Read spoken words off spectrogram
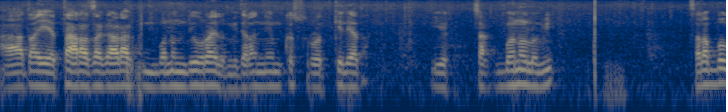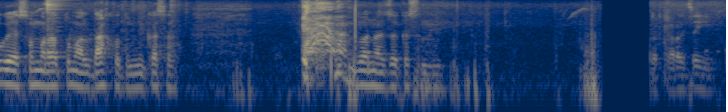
आता हे ताराचा गाडा बनवून देऊ राहिलो मी. त्याला नेमकं सुरुवात केली आता. एक चाक बनवलो मी. चला बघूया समोर तुम्हाला दाखवतो मी कसं बनवायचं कसं नाही. करायचं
